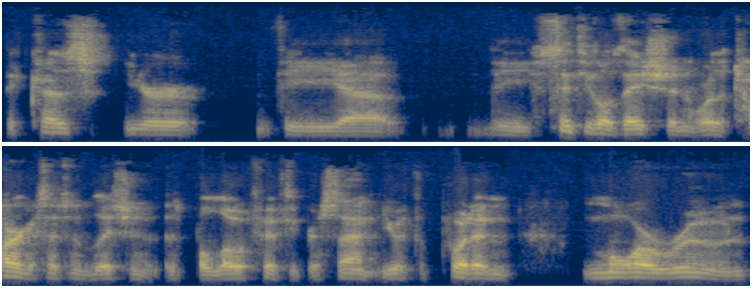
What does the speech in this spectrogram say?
because you're the uh, the synth or the target synth is below 50%, you have to put in more rune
